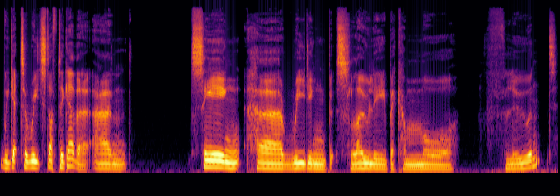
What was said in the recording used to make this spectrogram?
we get to read stuff together. And seeing her reading, slowly become more fluent,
